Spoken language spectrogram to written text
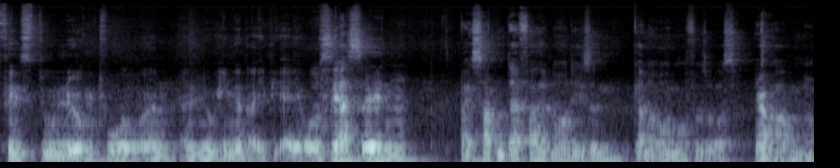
findest du nirgendwo ein, ein New England IPA oder sehr selten. bei Sudden Death halt, ne, die sind gerne auch immer für sowas Ja. zu haben. Ne.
